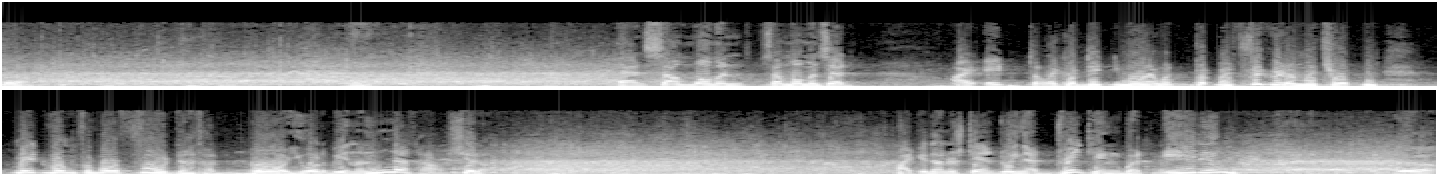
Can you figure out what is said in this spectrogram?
Yeah. And some woman, some woman said, I ate till I couldn't eat anymore. I went and put my finger on my throat and made room for more food. And I thought, boy, you ought to be in a nut house, you know. I can understand doing that drinking, but eating? Yeah.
